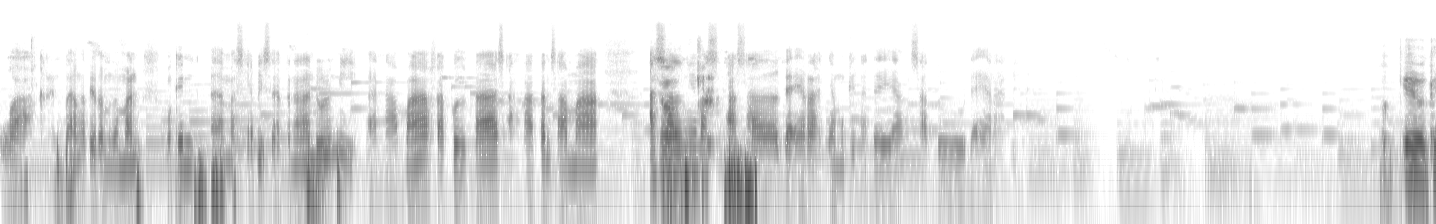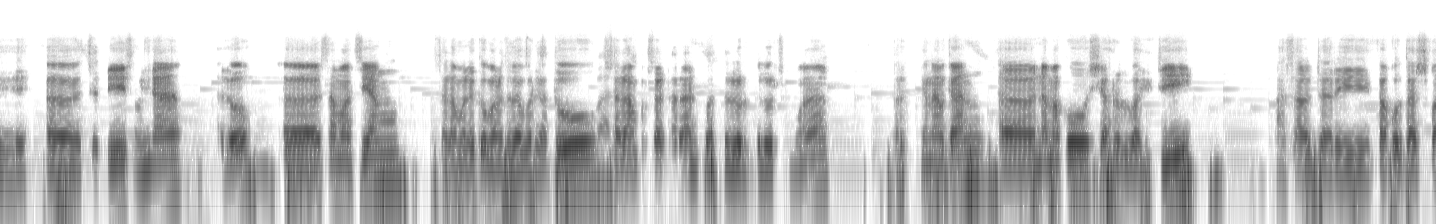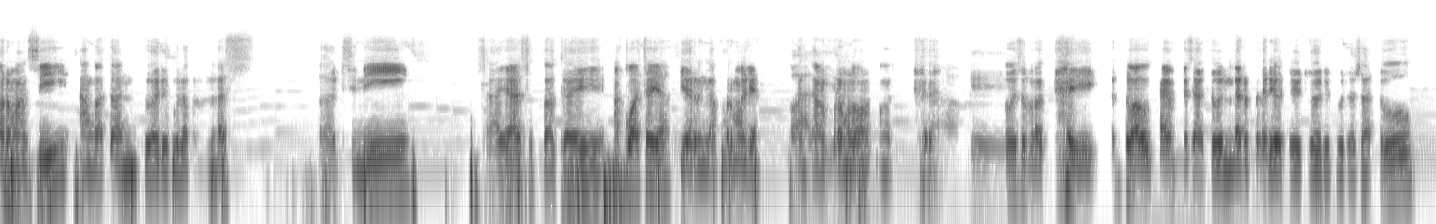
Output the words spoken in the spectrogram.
Wah, keren banget ya teman-teman. Mungkin uh, Masnya bisa kenalan dulu nih uh, nama, fakultas, angkatan sama asalnya oh. Mas, asal daerahnya. Mungkin ada yang satu daerah nih. Oke oke. Uh, jadi semuanya halo, uh, selamat siang. Assalamualaikum warahmatullahi wabarakatuh. Salam persaudaraan buat telur-telur semua. Perkenalkan, uh, namaku Syahrul Wahyudi, asal dari Fakultas Farmasi angkatan 2018. Uh, di sini saya sebagai aku aja ya, biar nggak formal ya, jangan formal banget. Ah, oke. Okay. Aku sebagai ketua UKM P1 periode 2021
